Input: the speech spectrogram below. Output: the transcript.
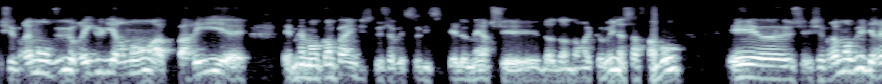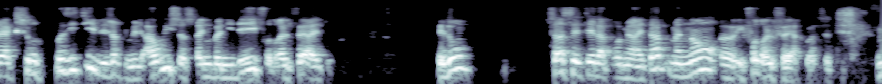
j'ai vraiment vu régulièrement à Paris et, même en campagne, puisque j'avais sollicité le maire chez, dans, ma commune, à Saframbault, et euh, j'ai vraiment vu des réactions positives, des gens qui me disent Ah oui, ce serait une bonne idée, il faudrait le faire et tout. Et donc, ça, c'était la première étape. Maintenant, euh, il faudrait le faire. À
